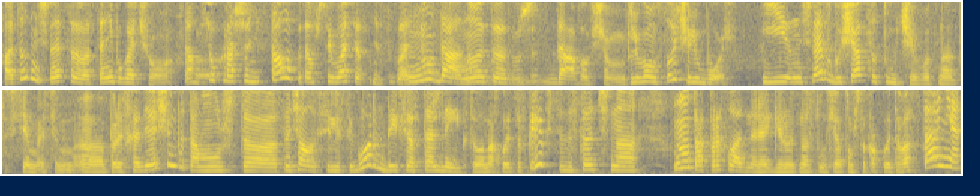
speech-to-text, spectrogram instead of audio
А тут начинается восстание Пугачева. Там все хорошо не стало, потому что его отец не согласился. Ну да, но ну, это, это уже. Да, в общем, в любом случае любовь. И начинает сгущаться тучи вот над всем этим э, происходящим, потому что сначала Василиса Егоровна, да и все остальные, кто находится в крепости, достаточно, ну, так прохладно реагируют на слухи о том, что какое-то восстание,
